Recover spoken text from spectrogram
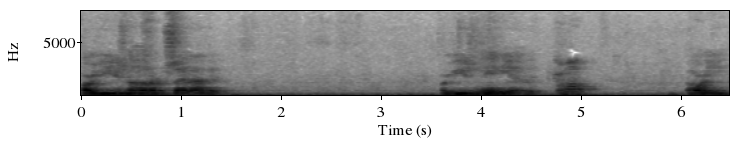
Are you using hundred percent of it? Are you using any of it? Come on. Are you?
